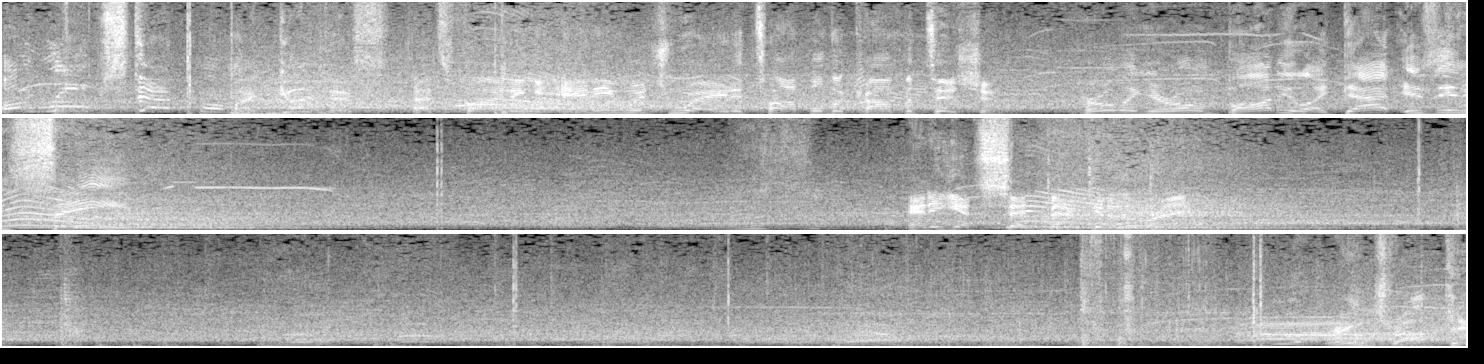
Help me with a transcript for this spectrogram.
A rope step. Oh, my goodness. That's finding any which way to topple the competition. Hurling your own body like that is insane. And he gets set back into the ring. Great drop kick.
